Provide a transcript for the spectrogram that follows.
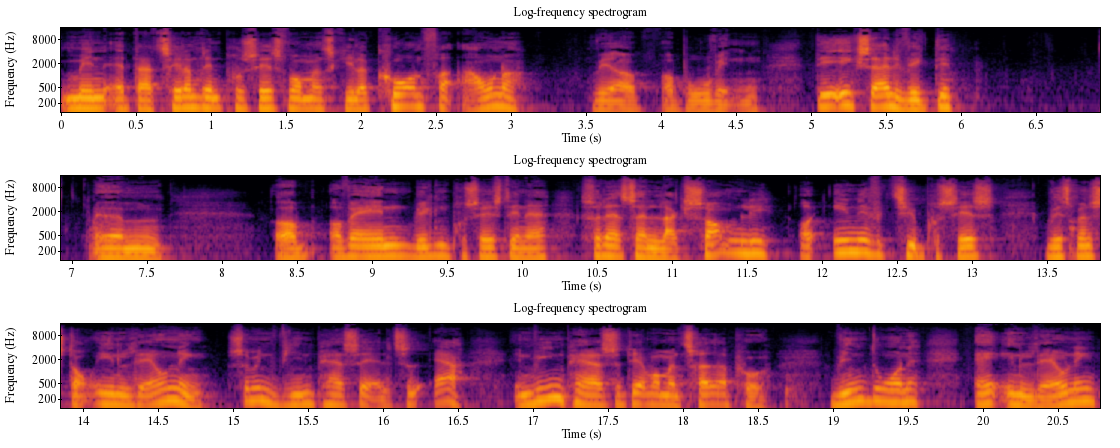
men at der er tale om den proces, hvor man skiller korn fra avner ved at, at bruge vinden. Det er ikke særlig vigtigt. Øhm, og, og hvad end hvilken proces det er, så er det altså en laksomlig og ineffektiv proces, hvis man står i en lavning, som en vinperse altid er. En vinperse, der hvor man træder på vinduerne, er en lavning,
